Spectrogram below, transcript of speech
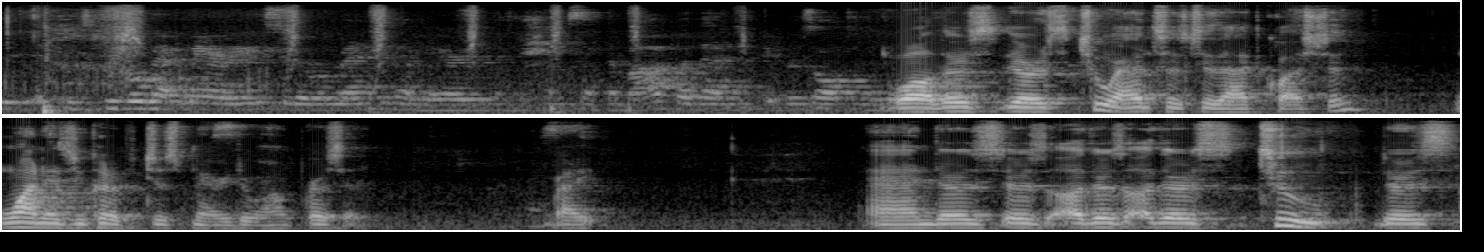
these people get married, so they were meant to get married, and Hashem them up, but then it resulted in. Well, there's there's two answers to that question. One is you could have just married the wrong person, right? And there's there's uh, there's uh, there's two there's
